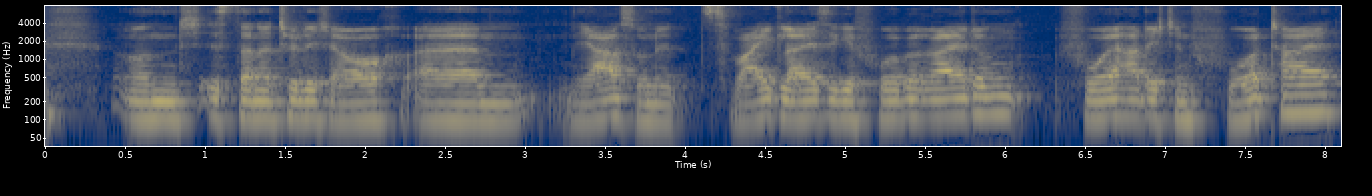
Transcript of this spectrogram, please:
und ist dann natürlich auch ähm, ja, so eine zweigleisige Vorbereitung. Vorher hatte ich den Vorteil,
